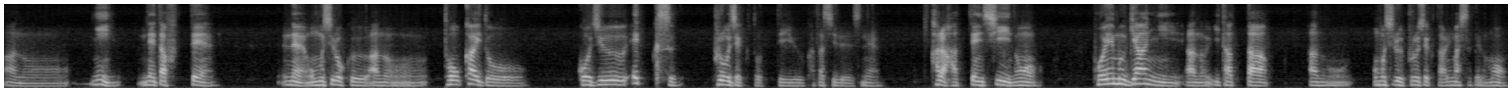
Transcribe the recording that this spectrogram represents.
あの、にネタ振って、ね、面白く、あの、東海道 50X プロジェクトっていう形でですね、から発展 C のポエムギャンにあの至ったあの面白いプロジェクトありましたけども、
